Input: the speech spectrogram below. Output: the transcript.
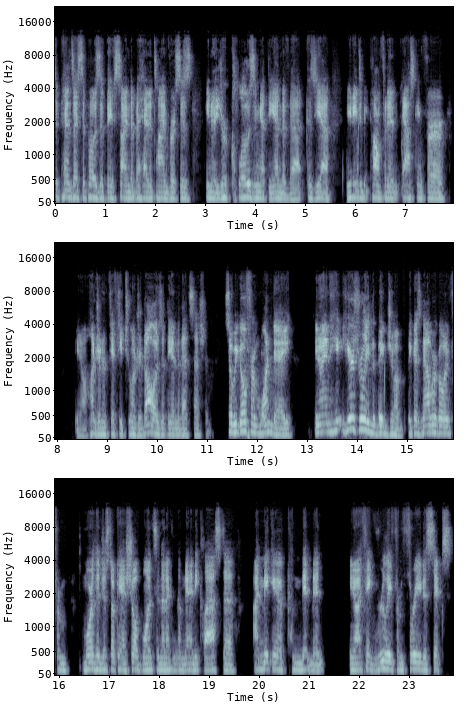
depends, I suppose, if they've signed up ahead of time versus, you know, you're closing at the end of that. Because, yeah, you need to be confident asking for, you know, $150, $200 at the end of that session. So we go from one day, you know, and he, here's really the big jump because now we're going from more than just, okay, I show up once and then I can come to any class to I'm making a commitment. You know, I think really from three to six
